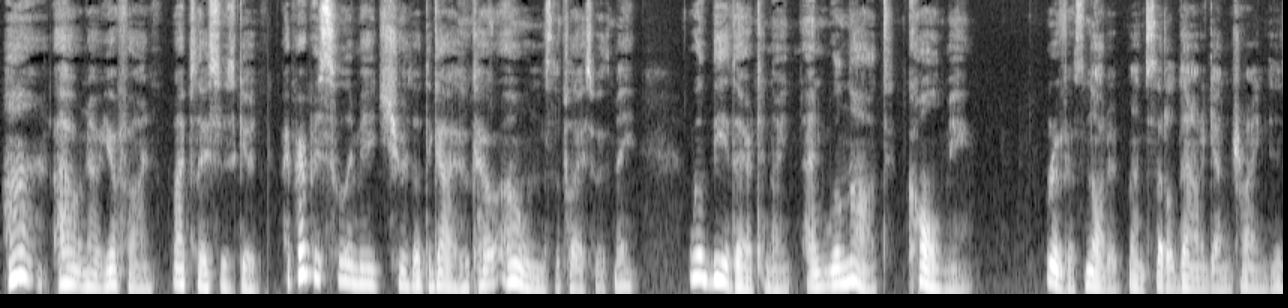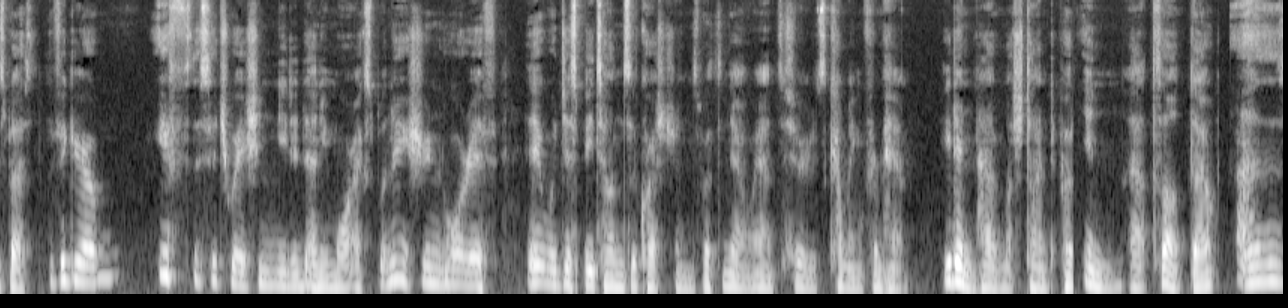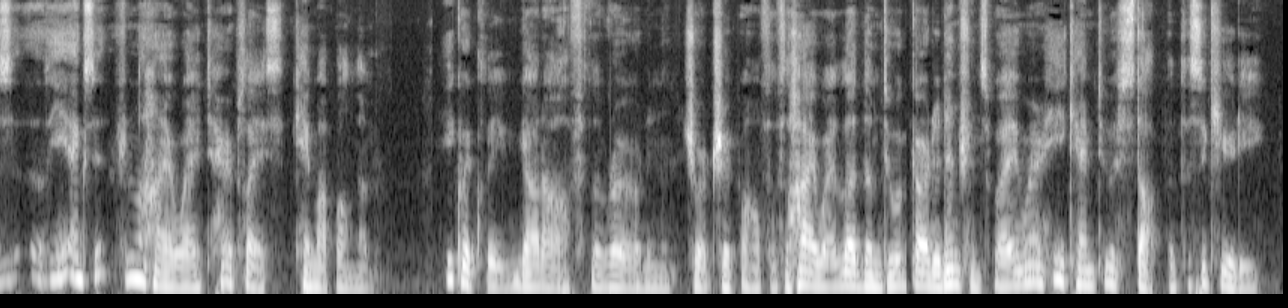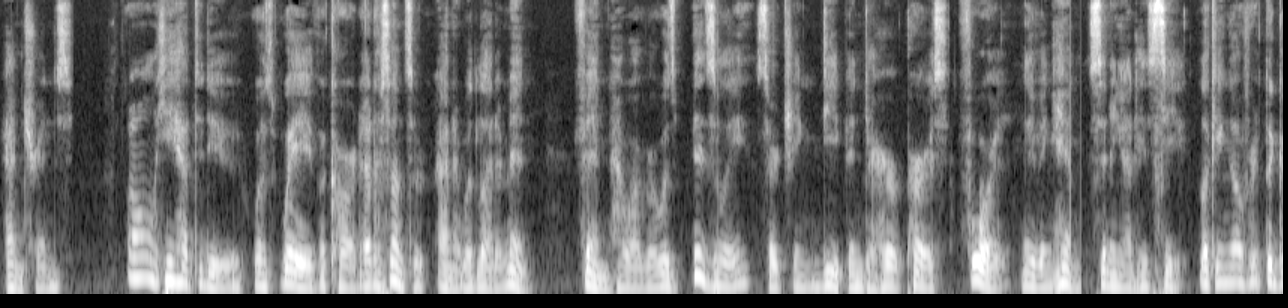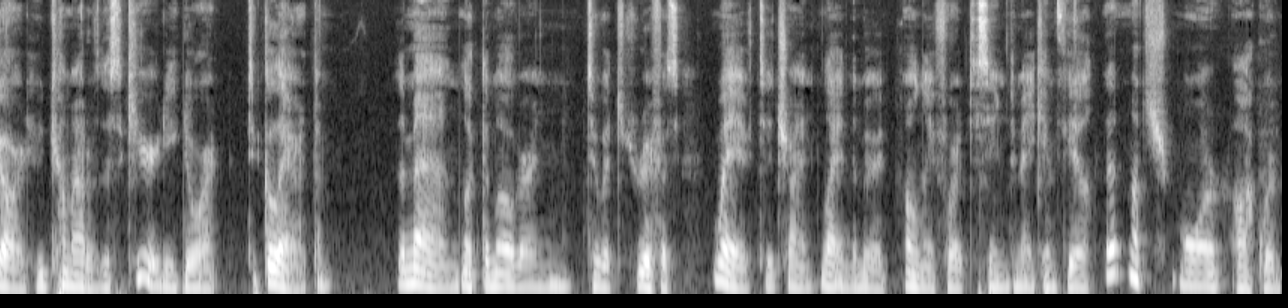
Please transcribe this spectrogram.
Huh? Oh, no, you're fine. My place is good. I purposefully made sure that the guy who co owns the place with me will be there tonight and will not call me. Rufus nodded and settled down again, trying his best to figure out if the situation needed any more explanation or if it would just be tons of questions with no answers coming from him. He didn't have much time to put in that thought, though, as the exit from the highway to her place came up on them. He quickly got off the road, and a short trip off of the highway led them to a guarded entranceway where he came to a stop at the security entrance. All he had to do was wave a card at a sensor, and it would let him in. Finn, however, was busily searching deep into her purse for it, leaving him sitting at his seat, looking over at the guard who'd come out of the security door to glare at them. The man looked them over, and to which Rufus waved to try and lighten the mood, only for it to seem to make him feel that much more awkward.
